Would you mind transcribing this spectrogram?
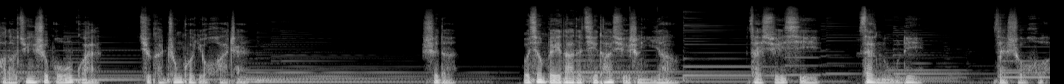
跑到军事博物馆去看中国油画展。是的，我像北大的其他学生一样，在学习，在努力，在收获。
